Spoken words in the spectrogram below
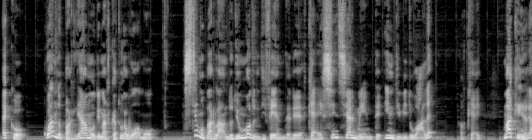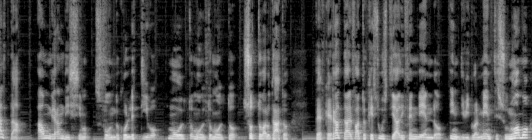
Ecco, quando parliamo di marcatura a uomo, stiamo parlando di un modo di difendere che è essenzialmente individuale, ok? Ma che in realtà ha un grandissimo sfondo collettivo molto molto molto sottovalutato perché in realtà il fatto che tu stia difendendo individualmente su un uomo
